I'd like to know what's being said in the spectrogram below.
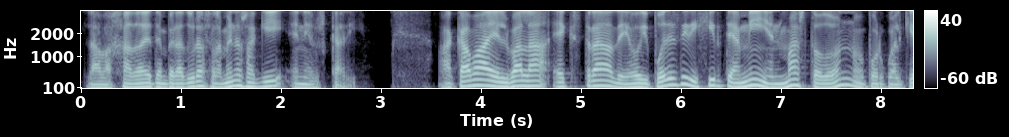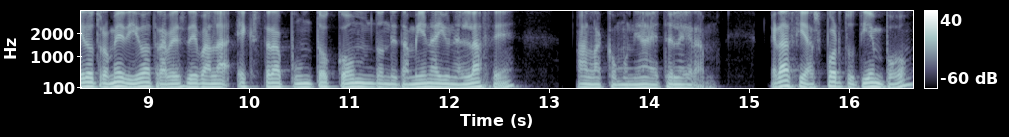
la bajada de temperaturas, al menos aquí en Euskadi. Acaba el bala extra de hoy. Puedes dirigirte a mí en Mastodon o por cualquier otro medio a través de balaextra.com, donde también hay un enlace a la comunidad de Telegram. Gracias por tu tiempo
